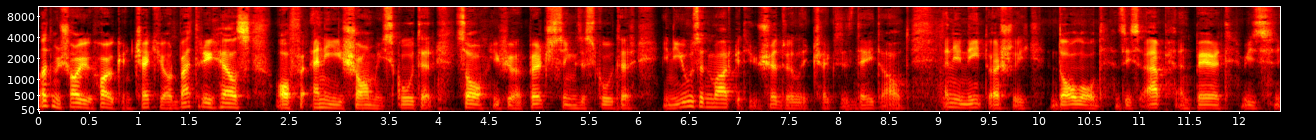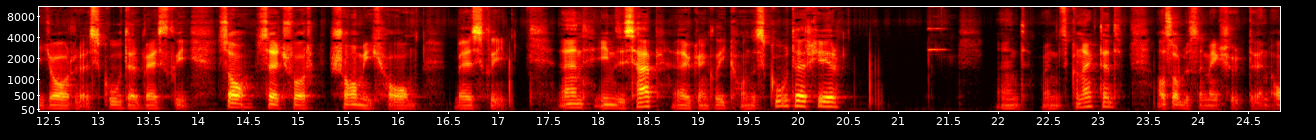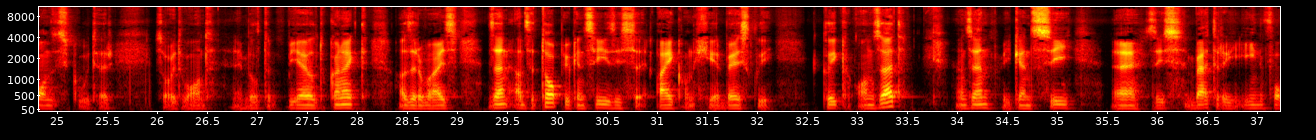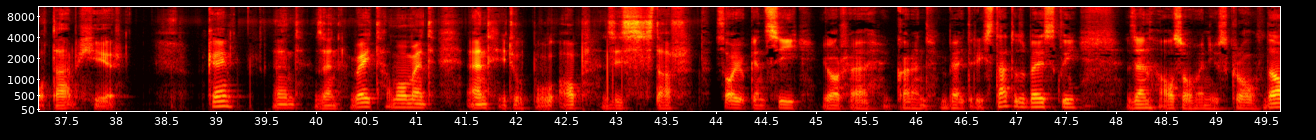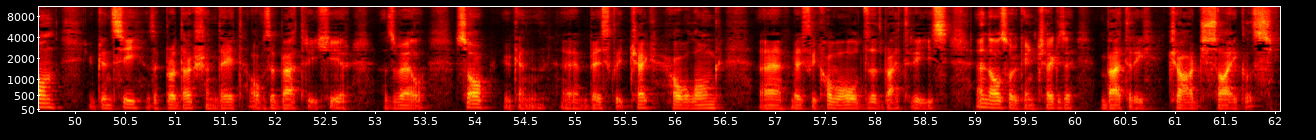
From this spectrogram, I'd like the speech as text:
Let me show you how you can check your battery health of any Xiaomi scooter. So if you are purchasing the scooter in used market, you should really check this data out. And you need to actually download this app and pair it with your uh, scooter basically. So search for Xiaomi Home basically. And in this app, uh, you can click on the scooter here and when it's connected also obviously make sure to turn on the scooter so it won't able to be able to connect. Otherwise then at the top you can see this icon here. Basically click on that and then we can see uh, this battery info tab here. Okay? And then wait a moment and it will pull up this stuff so you can see your uh, current battery status basically. Then also when you scroll down you can see the production date of the battery here as well. So you can uh, basically check how long uh, basically how old that battery is. And also you can check the battery charge cycles.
